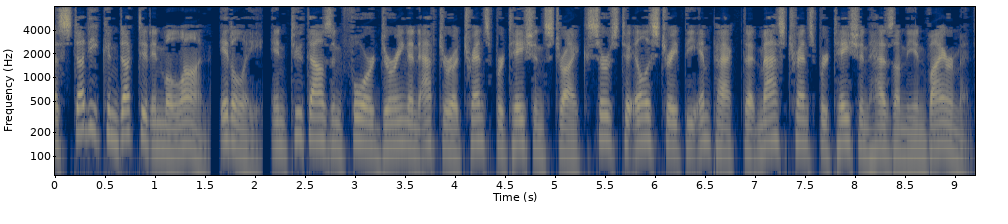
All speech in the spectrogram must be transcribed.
A study conducted in Milan, Italy, in 2004 during and after a transportation strike serves to illustrate the impact that mass transportation has on the environment.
